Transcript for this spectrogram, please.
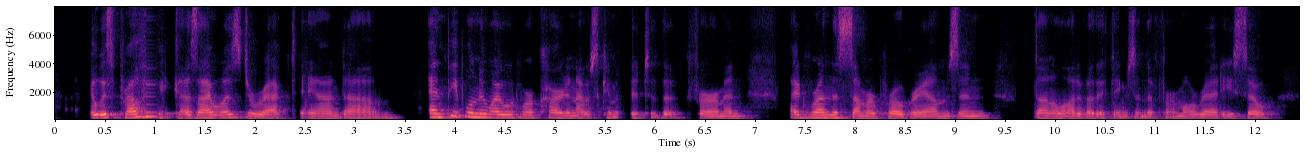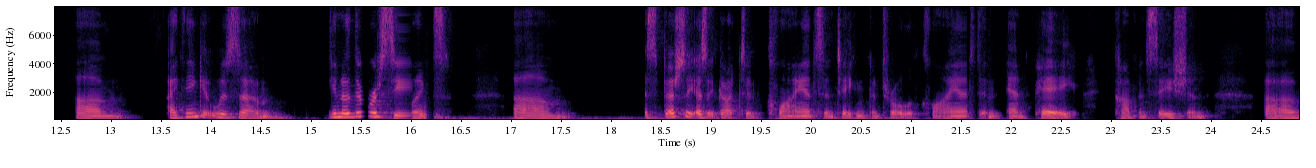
it was probably because I was direct and um, and people knew I would work hard and I was committed to the firm. And I'd run the summer programs and done a lot of other things in the firm already. So um, I think it was, um, you know, there were ceilings, um, especially as it got to clients and taking control of clients and, and pay compensation. Uh,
